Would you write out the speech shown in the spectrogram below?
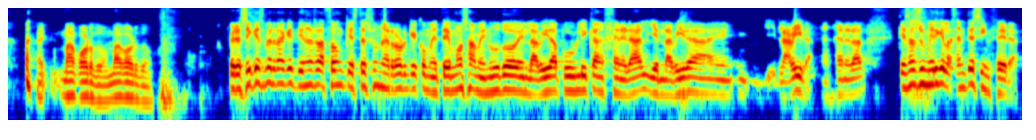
Ay, más gordo, más gordo. Pero sí que es verdad que tienes razón que este es un error que cometemos a menudo en la vida pública en general y en la vida en y la vida en general, que es asumir que la gente es sincera,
